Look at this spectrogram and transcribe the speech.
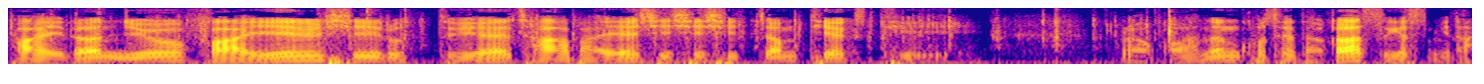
파일은 new 파일 c 루트의 자바의 ccc.txt 라고 하는 곳에다가 쓰겠습니다.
